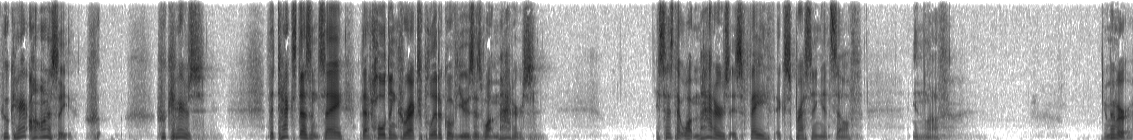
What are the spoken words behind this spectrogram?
Who cares? Honestly, who, who cares? The text doesn't say that holding correct political views is what matters. It says that what matters is faith expressing itself in love. Remember,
